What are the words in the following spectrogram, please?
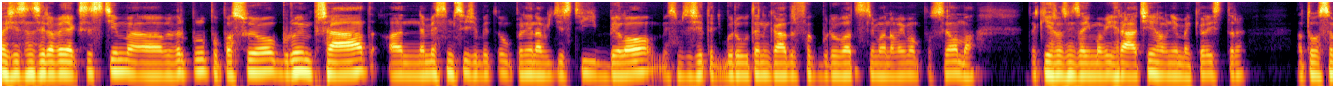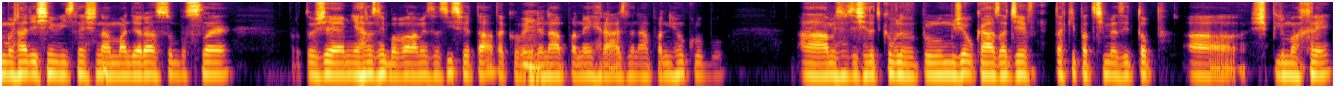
takže jsem si davě, jak se s tím v Liverpoolu popasují. Budu jim přát, ale nemyslím si, že by to úplně na vítězství bylo. Myslím si, že teď budou ten kádr fakt budovat s těma novýma posilama. Taky hrozně zajímavý hráči, hlavně McAllister. Na toho se možná těším víc než na Maďara Sobosle, protože mě hrozně bavila mistrovství světa, takový hmm. nenápadný hráč z nenápadného klubu. A myslím si, že teď v Liverpoolu může ukázat, že taky patří mezi top a špílmachry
